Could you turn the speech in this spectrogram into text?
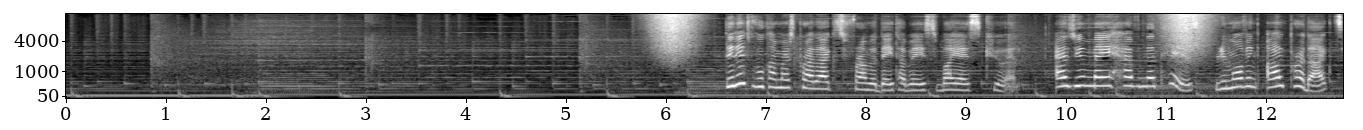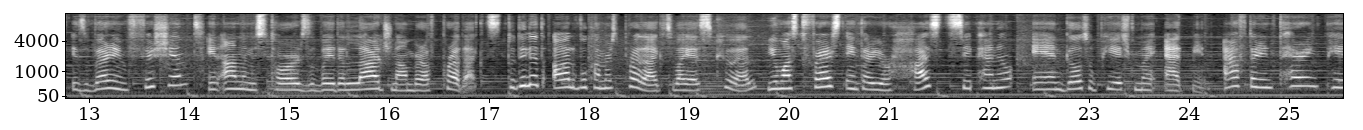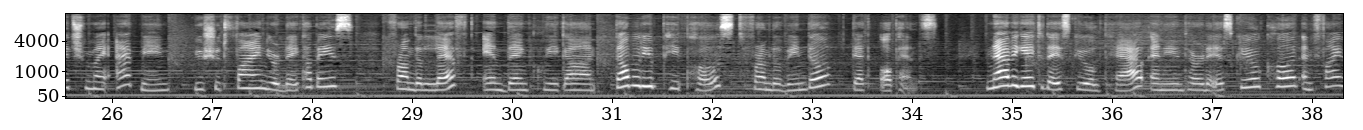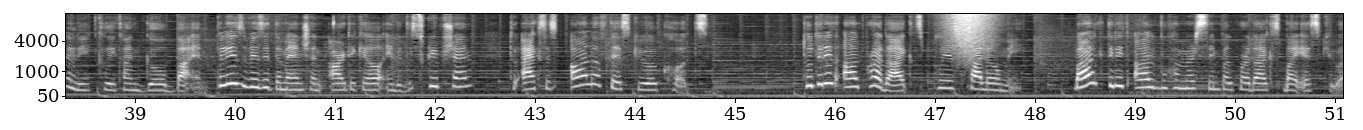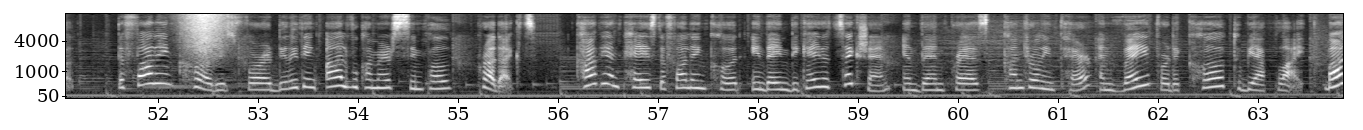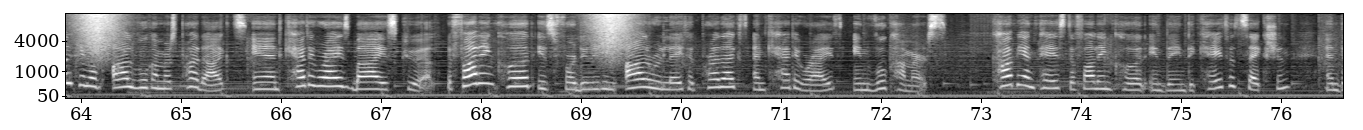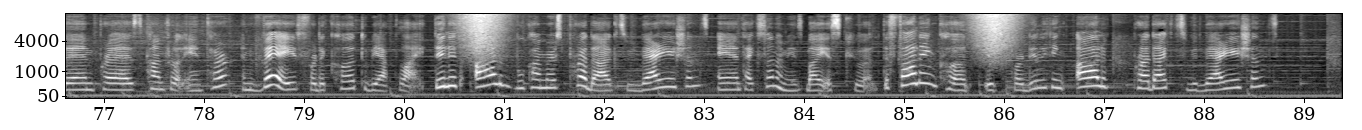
Delete WooCommerce products from the database via SQL. As you may have noticed, removing all products is very efficient in online stores with a large number of products. To delete all WooCommerce products via SQL, you must first enter your host cPanel and go to phpMyAdmin. After entering phpMyAdmin, you should find your database from the left and then click on WP Post from the window that opens. Navigate to the SQL tab and enter the SQL code and finally click on Go button. Please visit the mentioned article in the description to access all of the SQL codes. To delete all products, please follow me. Bulk delete all WooCommerce simple products by SQL. The following code is for deleting all WooCommerce simple products. Copy and paste the following code in the indicated section and then press Ctrl Enter and wait for the code to be applied. Bulk remove all WooCommerce products and categorize by SQL. The following code is for deleting all related products and categories in WooCommerce. Copy and paste the following code in the indicated section and then press Ctrl Enter and wait for the code to be applied. Delete all WooCommerce products with variations and taxonomies by SQL. The following code is for deleting all products with variations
